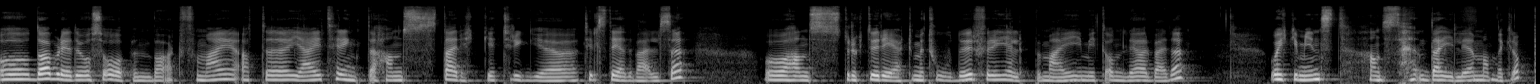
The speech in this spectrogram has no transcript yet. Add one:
Og da ble det jo også åpenbart for meg at eh, jeg trengte hans sterke, trygge tilstedeværelse og hans strukturerte metoder for å hjelpe meg i mitt åndelige arbeide. Og ikke minst hans deilige mannekropp.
